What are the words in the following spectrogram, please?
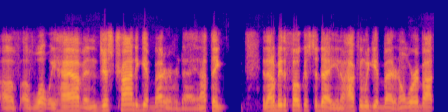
of of what we have and just trying to get better every day. And I think that'll be the focus today. You know, how can we get better? Don't worry about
